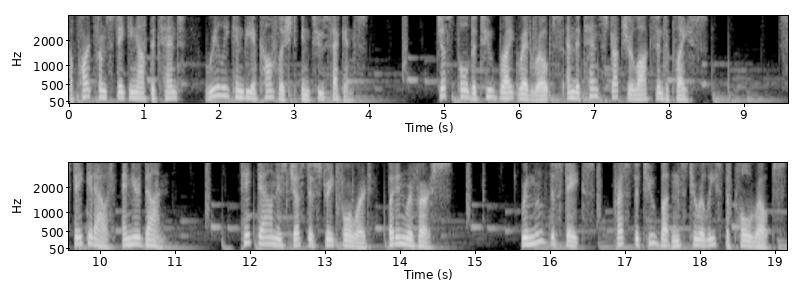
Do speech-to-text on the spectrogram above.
apart from staking out the tent, really can be accomplished in 2 seconds. Just pull the two bright red ropes and the tent structure locks into place. Stake it out and you're done. Takedown is just as straightforward, but in reverse. Remove the stakes, press the two buttons to release the pull ropes,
